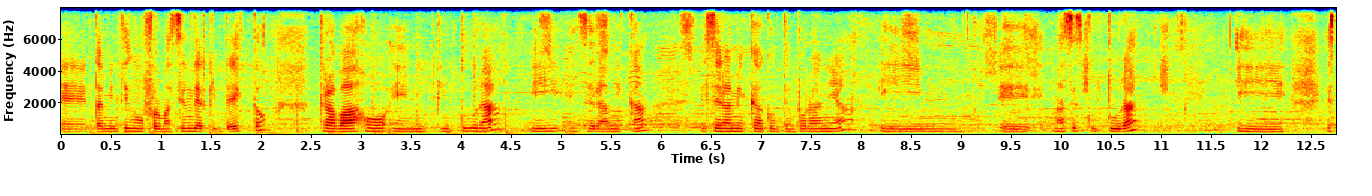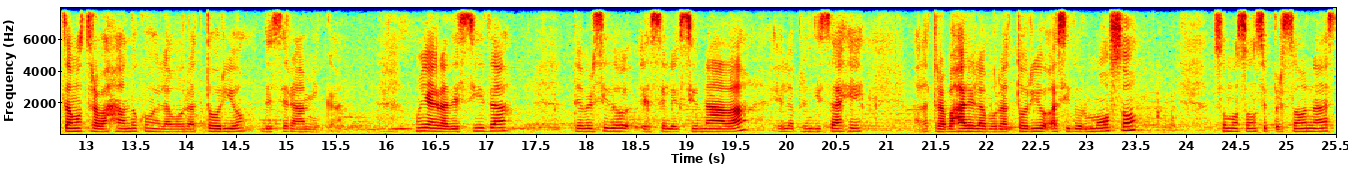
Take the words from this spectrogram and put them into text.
eh, también tengo formación de arquitecto, trabajo en pintura y en cerámica cerámica contemporánea y eh, más escultura. Y estamos trabajando con el laboratorio de cerámica. Muy agradecida de haber sido eh, seleccionada, el aprendizaje a trabajar el laboratorio ha sido hermoso, somos 11 personas,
